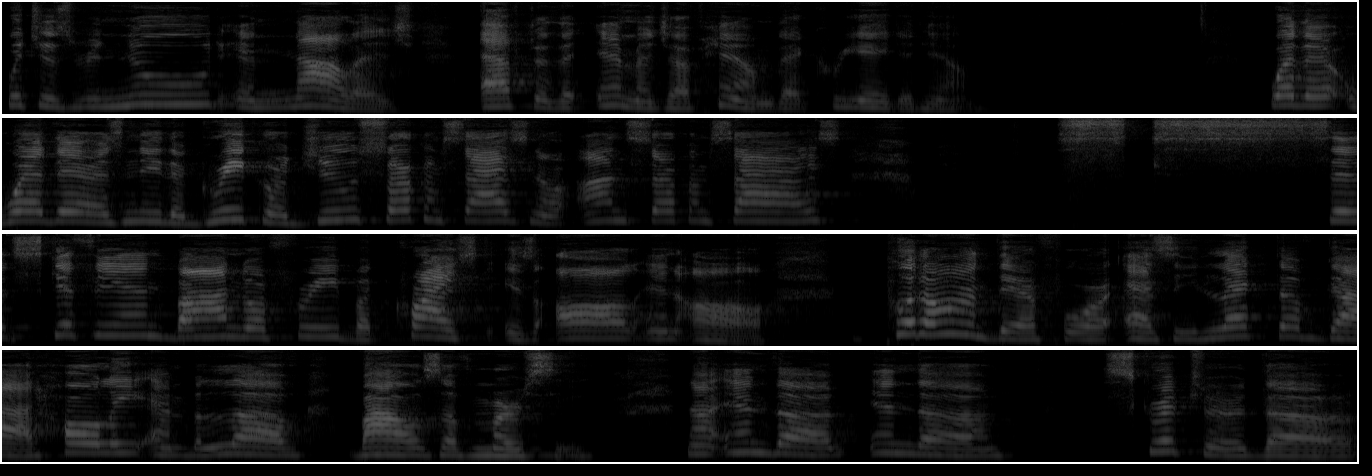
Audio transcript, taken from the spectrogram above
which is renewed in knowledge after the image of him that created him. Whether, where there is neither Greek or Jew, circumcised nor uncircumcised, Scythian, bond or free, but Christ is all in all. Put on, therefore, as elect of God, holy and beloved bowels of mercy. Now, in the in the scripture, the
